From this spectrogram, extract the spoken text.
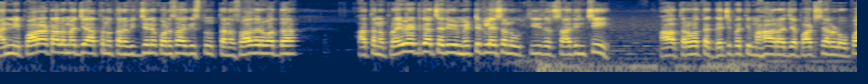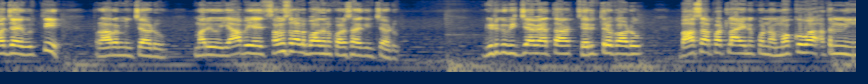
అన్ని పోరాటాల మధ్య అతను తన విద్యను కొనసాగిస్తూ తన సోదరి వద్ద అతను ప్రైవేట్గా చదివి మెట్రికులేషన్లు ఉత్తీర్ణ సాధించి ఆ తర్వాత గజపతి మహారాజా పాఠశాలలో ఉపాధ్యాయ వృత్తి ప్రారంభించాడు మరియు యాభై ఐదు సంవత్సరాల బాధను కొనసాగించాడు. గిడుగు విద్యావేత్త చరిత్రకాడు భాష పట్ల ఆయనకున్న మక్కువ అతన్ని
